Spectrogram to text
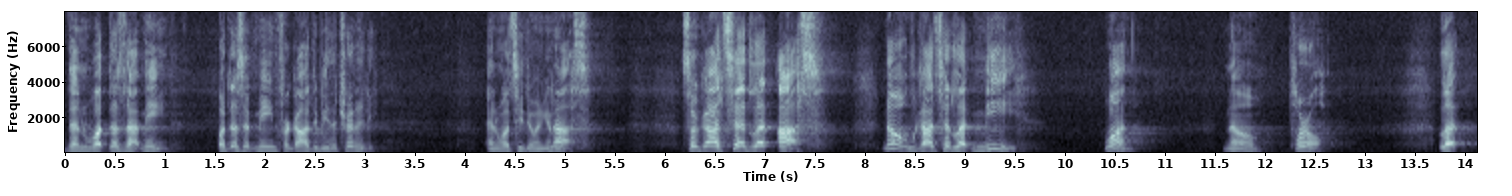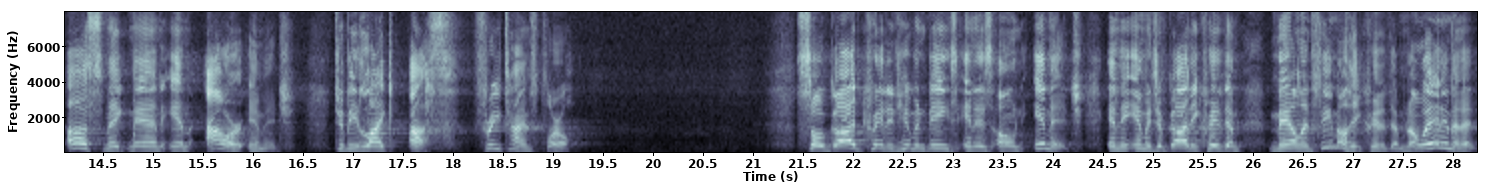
then what does that mean? What does it mean for God to be the Trinity? And what's He doing in us? So God said, let us. No, God said, let me. One. No, plural. Let us make man in our image, to be like us. Three times plural. So God created human beings in his own image. In the image of God, he created them male and female, he created them. No, wait a minute.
